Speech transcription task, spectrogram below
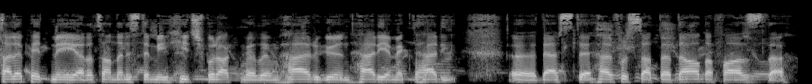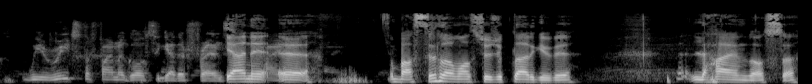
talep etmeyi, yaratandan istemeyi hiç bırakmayalım. Her gün, her yemekte, her e, derste, her fırsatta daha da fazla. Yani e, bastırılamaz çocuklar gibi. Lehaim dostlar.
